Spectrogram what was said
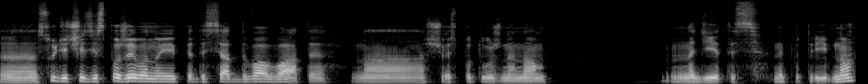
Е, Судячи зі споживаної 52 Вт на щось потужне, нам надіятись не потрібно.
